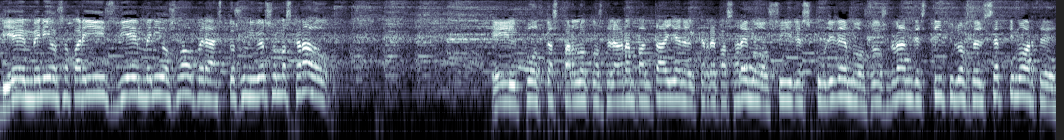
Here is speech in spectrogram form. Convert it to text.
Bienvenidos a París, bienvenidos a la ópera, esto es Universo Enmascarado. El podcast para locos de la gran pantalla en el que repasaremos y descubriremos los grandes títulos del séptimo arte.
